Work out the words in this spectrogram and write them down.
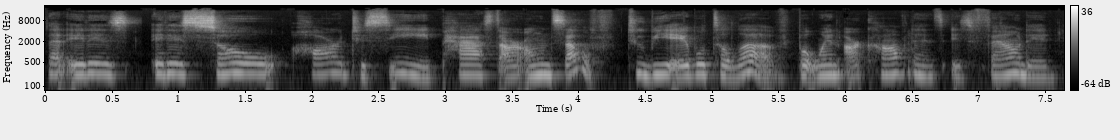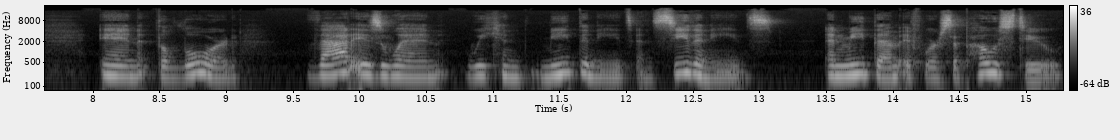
that it is it is so hard to see past our own self to be able to love but when our confidence is founded in the lord that is when we can meet the needs and see the needs and meet them if we're supposed to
